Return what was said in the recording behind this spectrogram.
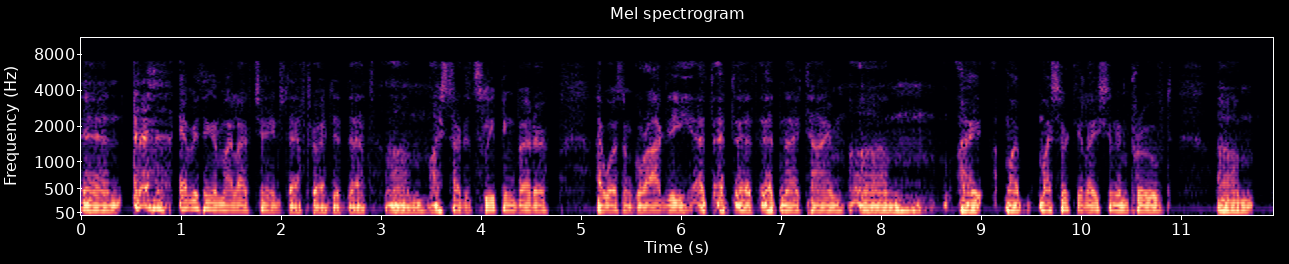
And everything in my life changed after I did that. Um, I started sleeping better. I wasn't groggy at at at, at nighttime. Um, I my my circulation improved. Um,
